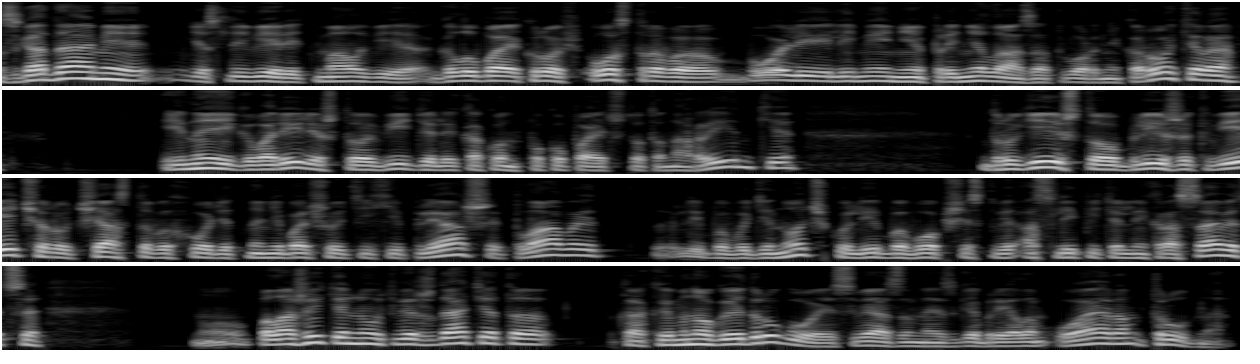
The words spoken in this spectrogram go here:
С годами, если верить молве, голубая кровь острова более или менее приняла затворника Рокера — Иные говорили, что видели, как он покупает что-то на рынке, другие, что ближе к вечеру часто выходит на небольшой тихий пляж и плавает либо в одиночку, либо в обществе ослепительной красавицы. Но ну, положительно утверждать это, как и многое другое, связанное с Габриэлом Уайром, трудно.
